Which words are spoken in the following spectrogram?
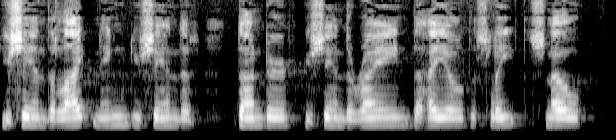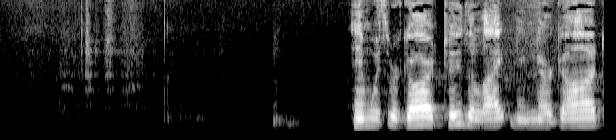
You send the lightning, you send the thunder, you send the rain, the hail, the sleet, the snow. And with regard to the lightning, our God,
